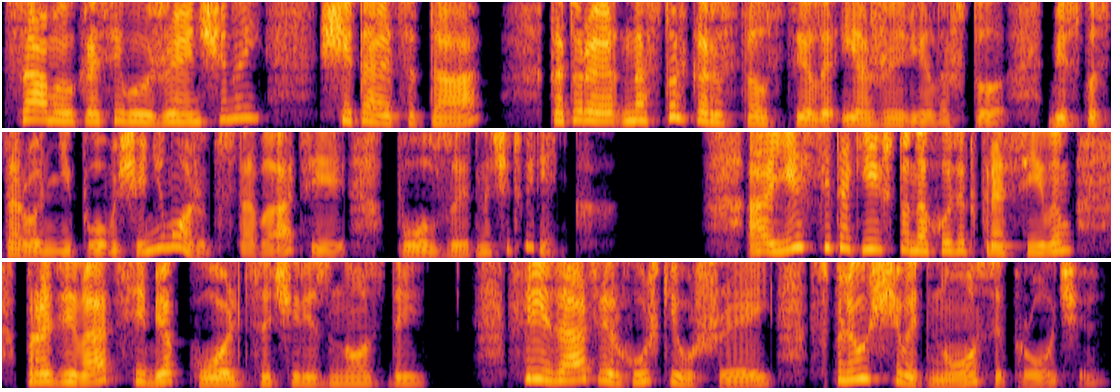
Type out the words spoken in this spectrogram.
Самой красивой женщиной считается та, которая настолько растолстела и ожирела, что без посторонней помощи не может вставать и ползает на четвереньках. А есть и такие, что находят красивым продевать себе кольца через ноздри, срезать верхушки ушей, сплющивать нос и прочее.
